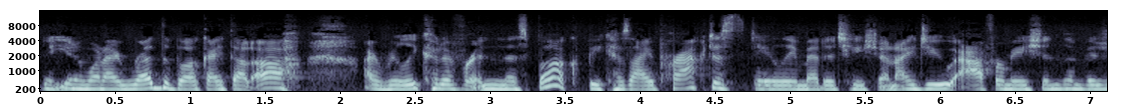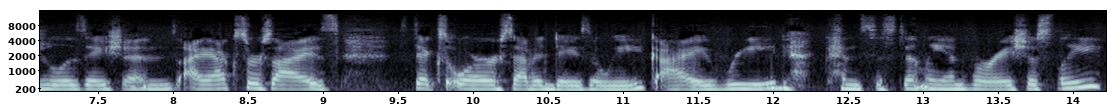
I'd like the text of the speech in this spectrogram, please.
you know, when I read the book, I thought, oh, I really could have written this book because I practice daily meditation. I do affirmations and visualizations. I exercise six or seven days a week. I read consistently and voraciously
